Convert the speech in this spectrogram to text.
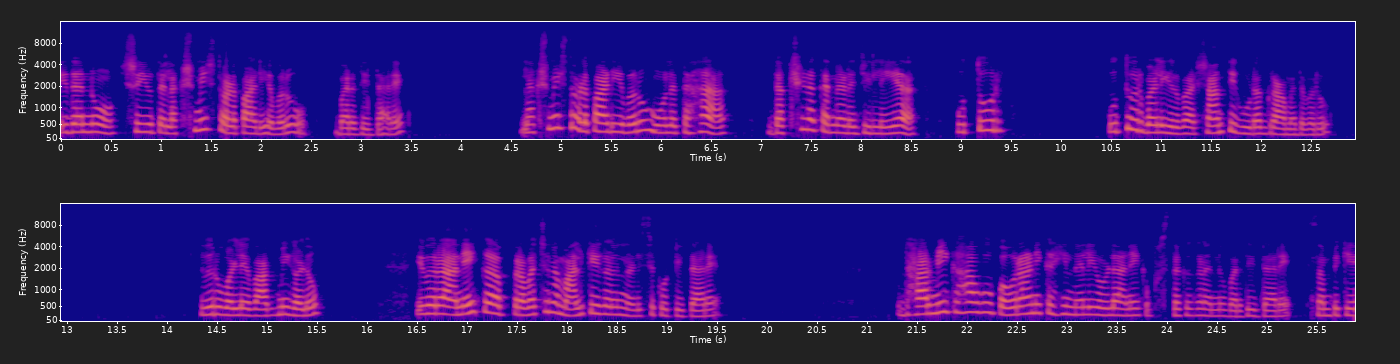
ಇದನ್ನು ಶ್ರೀಯುತ ಲಕ್ಷ್ಮೀಶ್ ತೊಳಪಾಡಿಯವರು ಬರೆದಿದ್ದಾರೆ. ಲಕ್ಷ್ಮೀಶ್ ತೊಳಪಾಡಿಯವರು ಮೂಲತಃ ದಕ್ಷಿಣ ಕನ್ನಡ ಜಿಲ್ಲೆಯ ಪುತ್ತೂರ್, ಪುತ್ತೂರು ಬಳಿ ಇರುವ ಶಾಂತಿಗೂಡ ಗ್ರಾಮದವರು. ಇವರು ಒಳ್ಳೆಯ ವಾಗ್ಮಿಗಳು. ಇವರ ಅನೇಕ ಪ್ರವಚನ ಮಾಲಿಕೆಗಳನ್ನು ನಡೆಸಿಕೊಟ್ಟಿದ್ದಾರೆ. ಧಾರ್ಮಿಕ ಹಾಗೂ ಪೌರಾಣಿಕ ಹಿನ್ನೆಲೆಯುಳ್ಳ ಅನೇಕ ಪುಸ್ತಕಗಳನ್ನು ಬರೆದಿದ್ದಾರೆ. ಸಂಪಿಕೆ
